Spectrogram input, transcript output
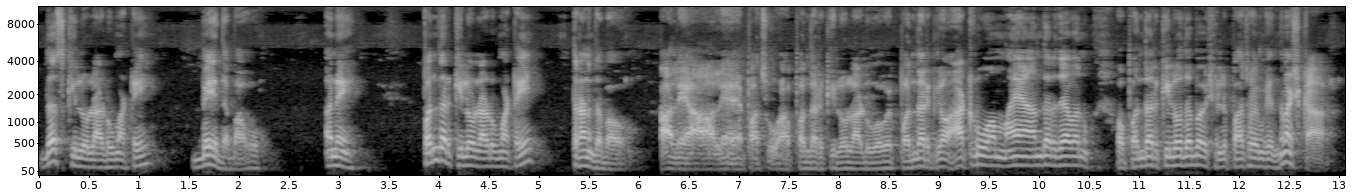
દસ કિલો લાડુ માટે બે દબાવો. અને પંદર કિલો લાડુ માટે ત્રણ દબાવો. આલે આલે પાછું આ પંદર કિલો લાડુ. હવે પંદર કિલો, આટલું આમ માયા અંદર જવાનું. હવે પંદર કિલો દબાવ્યું એટલે પાછો એમ કે, નમસ્કાર.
